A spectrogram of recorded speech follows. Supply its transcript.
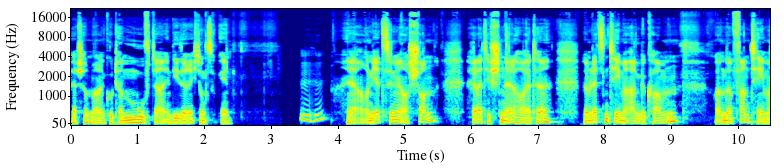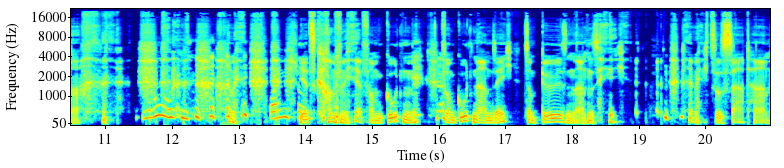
wäre schon mal ein guter Move, da in diese Richtung zu gehen. Mhm. Ja, und jetzt sind wir auch schon relativ schnell heute beim letzten Thema angekommen, bei unserem Fun-Thema. Juhu. Freue mich schon. Jetzt kommen wir vom Guten, vom Guten an sich zum Bösen an sich. Nämlich zu Satan.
